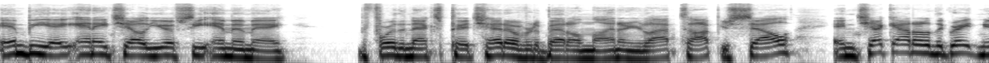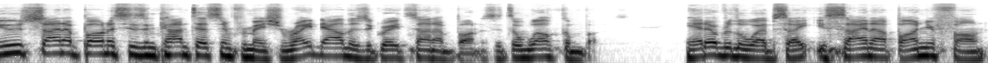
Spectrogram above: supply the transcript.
NBA, NHL, UFC, MMA before the next pitch, head over to BetOnline on your laptop, your cell, and check out all the great news, sign up bonuses, and contest information. Right now, there's a great sign up bonus. It's a welcome bonus. You head over to the website, you sign up on your phone,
